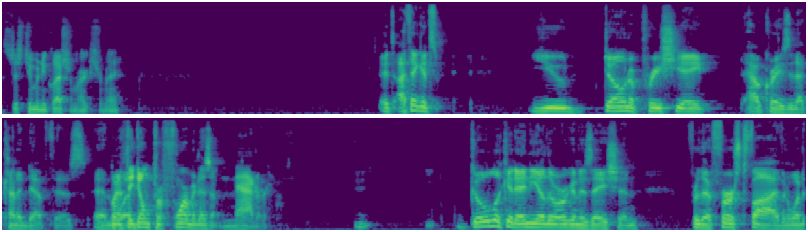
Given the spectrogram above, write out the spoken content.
It's just too many question marks for me. It, I think it's you don't appreciate how crazy that kind of depth is. And But if they don't perform, it doesn't matter. go look at any other organization for their first five, and what,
